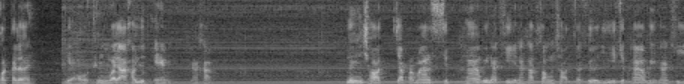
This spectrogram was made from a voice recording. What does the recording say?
กดไปเลย เดี๋ยวถึงเวลาเขาหยุดเองนะครับ1ช็อตจะประมาณ 15 วินาทีนะครับ2ช็อตก็คือ 25 วินาที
